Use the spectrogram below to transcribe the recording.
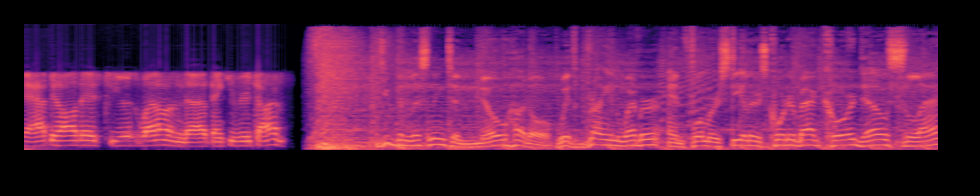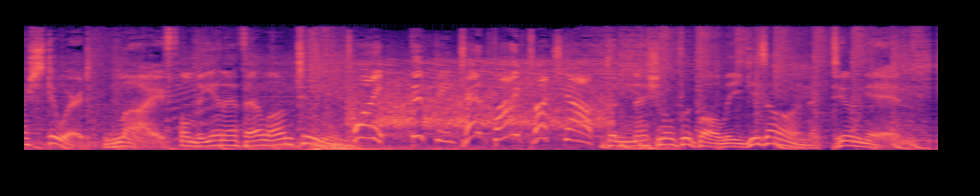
Yeah, happy holidays to you as well, and uh, thank you for your time. You've been listening to No Huddle with Brian Weber and former Steelers quarterback Kordell Slash Stewart live on the NFL on TuneIn. 20, 15, 10, 5, touchdown. The National Football League is on TuneIn.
